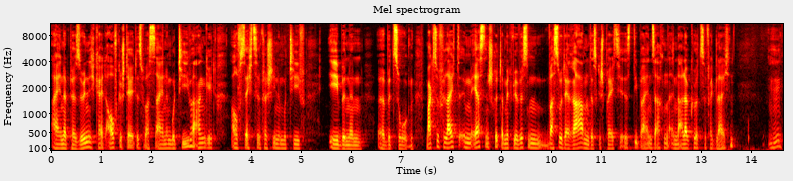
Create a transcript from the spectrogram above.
eine Persönlichkeit aufgestellt ist, was seine Motive angeht, auf 16 verschiedene Motivebenen äh, bezogen. Magst du vielleicht im ersten Schritt, damit wir wissen, was so der Rahmen des Gesprächs hier ist, die beiden Sachen in aller Kürze vergleichen? Mhm,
